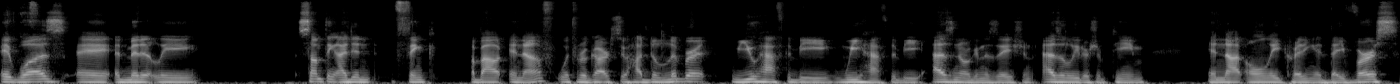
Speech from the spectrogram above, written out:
it was a admittedly something I didn't think about enough with regards to how deliberate you have to be, we have to be as an organization, as a leadership team, in not only creating a diverse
